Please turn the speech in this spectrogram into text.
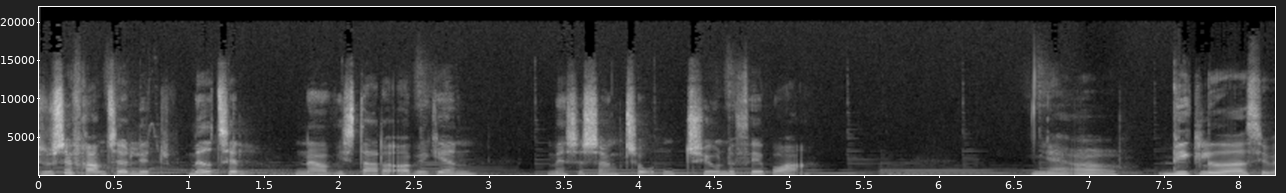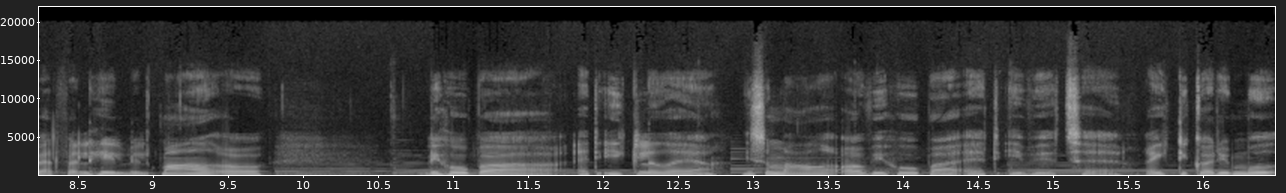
du se frem til at lytte med til, når vi starter op igen med sæson 2 den 20. februar. Ja, og vi glæder os i hvert fald helt vildt meget, og vi håber, at I glæder jer lige så meget, og vi håber, at I vil tage rigtig godt imod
